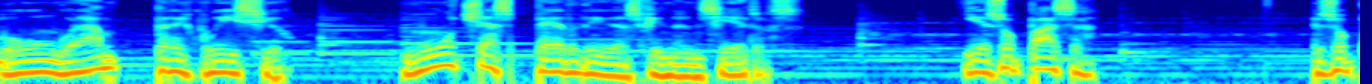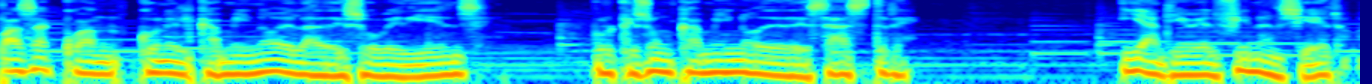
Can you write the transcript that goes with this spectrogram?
Hubo un gran prejuicio, muchas pérdidas financieras. Y eso pasa eso pasa con, el camino de la desobediencia, porque es un camino de desastre y a nivel financiero.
